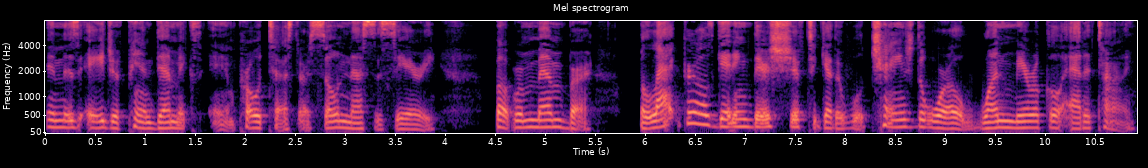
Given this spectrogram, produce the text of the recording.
in this age of pandemics and protests are so necessary. But remember, black girls getting their shift together will change the world one miracle at a time.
